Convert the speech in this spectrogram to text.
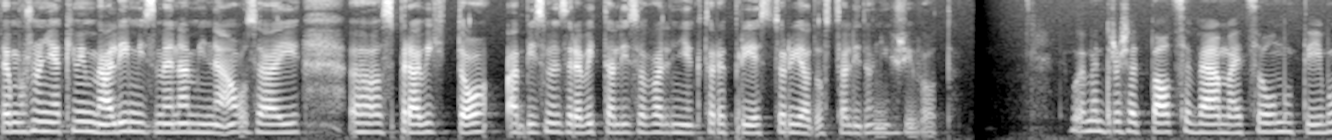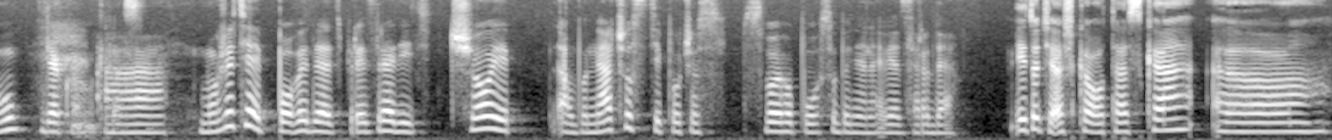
tak možno nejakými malými zmenami naozaj uh, spraviť to, aby sme zrevitalizovali niektoré priestory a dostali do nich život. Budeme držať palce vám aj celému týmu. Ďakujem krásne. A môžete aj povedať, prezradiť, čo je, alebo na čo ste počas svojho pôsobenia najviac hrdá? Je to ťažká otázka. Uh,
